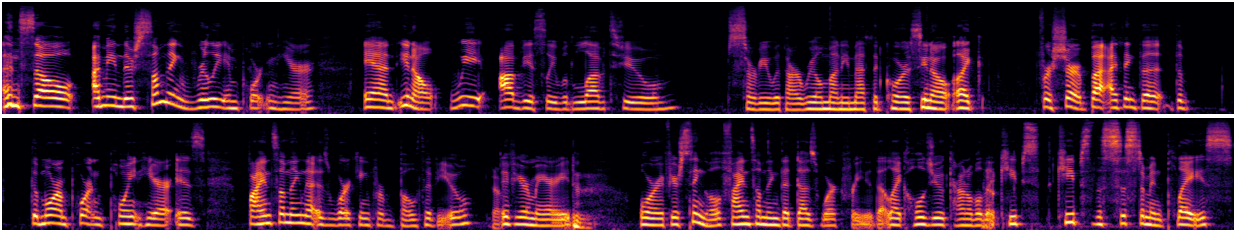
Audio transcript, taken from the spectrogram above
and so, I mean, there's something really important here. And, you know, we obviously would love to serve you with our real money method course, you know, like for sure. But I think the the the more important point here is find something that is working for both of you Yep. if you're married or if you're single, find something that does work for you that like holds you accountable that keeps keeps the system in place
